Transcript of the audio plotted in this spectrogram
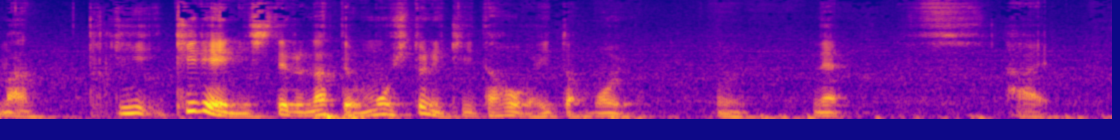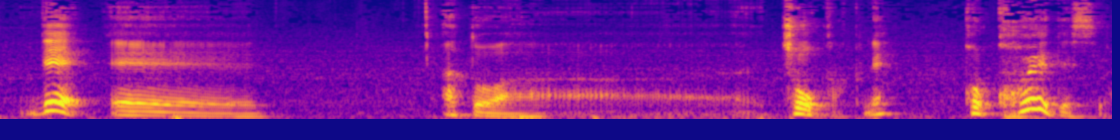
まあききれいにしてるなって思う人に聞いた方がいいと思うよ。うん。ね。はい。で、えあとは聴覚ねこれ声ですよ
